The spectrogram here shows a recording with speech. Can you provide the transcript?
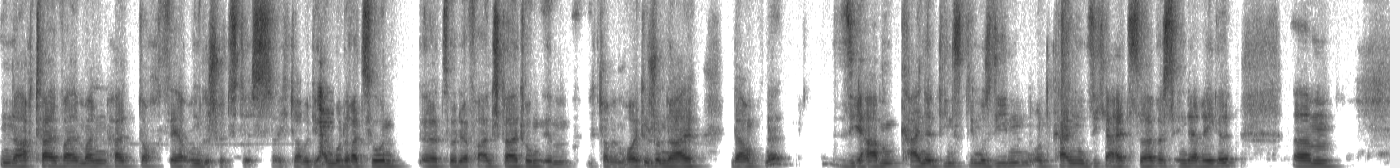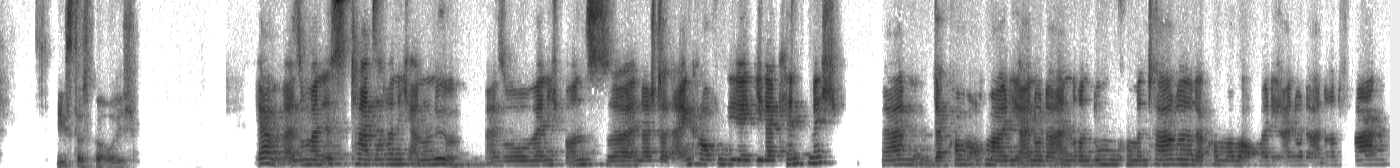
ein Nachteil, weil man halt doch sehr ungeschützt ist. Ich glaube, die Anmoderation äh, zu der Veranstaltung im, ich glaube, im Heute-Journal, ne, Sie haben keine Dienstlimousinen und keinen Sicherheitsservice in der Regel. Ähm, wie ist das bei euch? Ja, also man ist Tatsache nicht anonym. Also wenn ich bei uns äh, in der Stadt einkaufen gehe, jeder kennt mich. Ja, da kommen auch mal die ein oder anderen dummen Kommentare, da kommen aber auch mal die ein oder anderen Fragen.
